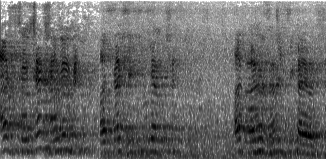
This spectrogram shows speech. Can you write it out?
आज संसार सावलं आज काय शेतीची अवस्था आज वरणसाळीची काय अवस्था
